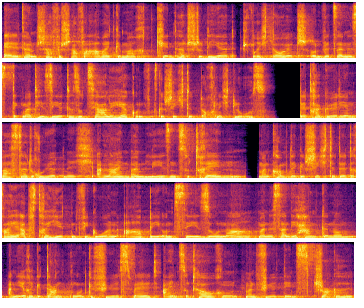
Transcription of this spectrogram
Eltern Schaffe-Schaffe-Arbeit gemacht, Kind hat studiert, spricht Deutsch und wird seine stigmatisierte soziale Herkunftsgeschichte doch nicht los. Der Tragödienbastard rührt mich, allein beim Lesen zu Tränen. Man kommt der Geschichte der drei abstrahierten Figuren A, B und C so nah, man ist an die Hand genommen, an ihre Gedanken- und Gefühlswelt einzutauchen, man fühlt den Struggle,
